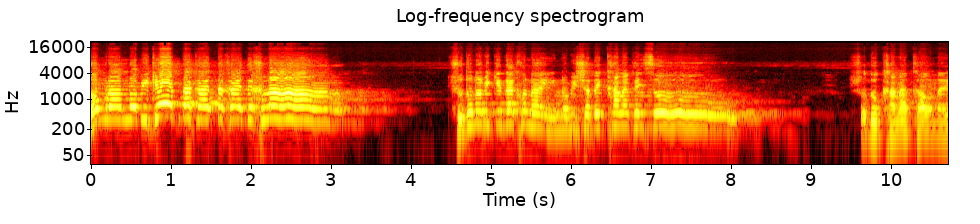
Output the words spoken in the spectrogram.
তোমরা নবীকে তাকায় তাকায় দেখলাম শুধু নবীকে দেখো নাই, নবীর সাথে খানা খাইছো। শুধু খানা খাও নাই,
